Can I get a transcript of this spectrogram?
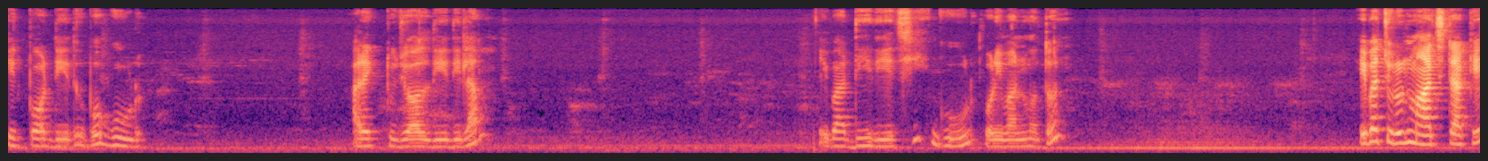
এরপর দিয়ে দেবো গুড়। আর একটু জল দিয়ে দিলাম। এবার দিয়ে দিয়েছি গুড় পরিমাণ মতন। এবার চলুন মাছটাকে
